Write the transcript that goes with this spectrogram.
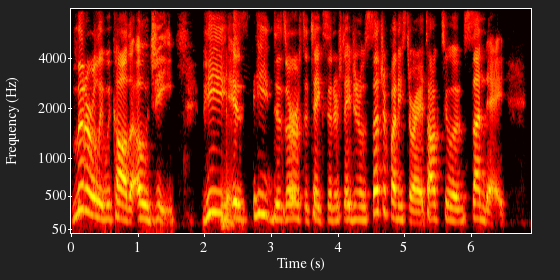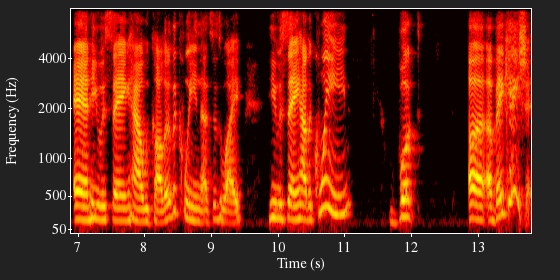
literally we call the OG, he yes. is he deserves to take center stage and it was such a funny story. I talked to him Sunday and he was saying how we call her the queen, that's his wife. He was saying how the queen booked a, a vacation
